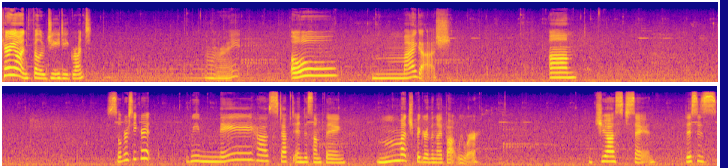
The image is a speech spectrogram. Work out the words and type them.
Carry on, fellow GED grunt. Alright. Oh my gosh. Um, Silver Secret, we may have stepped into something much bigger than I thought we were. Just saying. This is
